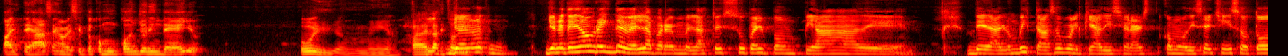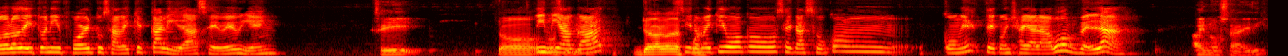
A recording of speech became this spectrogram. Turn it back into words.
partes hacen, a ver si esto es como un conjuring de ellos. Uy, Dios mío. Yo no, yo no he tenido break de verla, pero en verdad estoy súper pompeada de, de darle un vistazo porque adicionar, como dice Hechizo, todo lo de A24, tú sabes que es calidad, se ve bien. Sí. y mi Agat, si no me equivoco, se casó con, con este, con Shia LaBeouf, ¿verdad? Ay, no sé.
